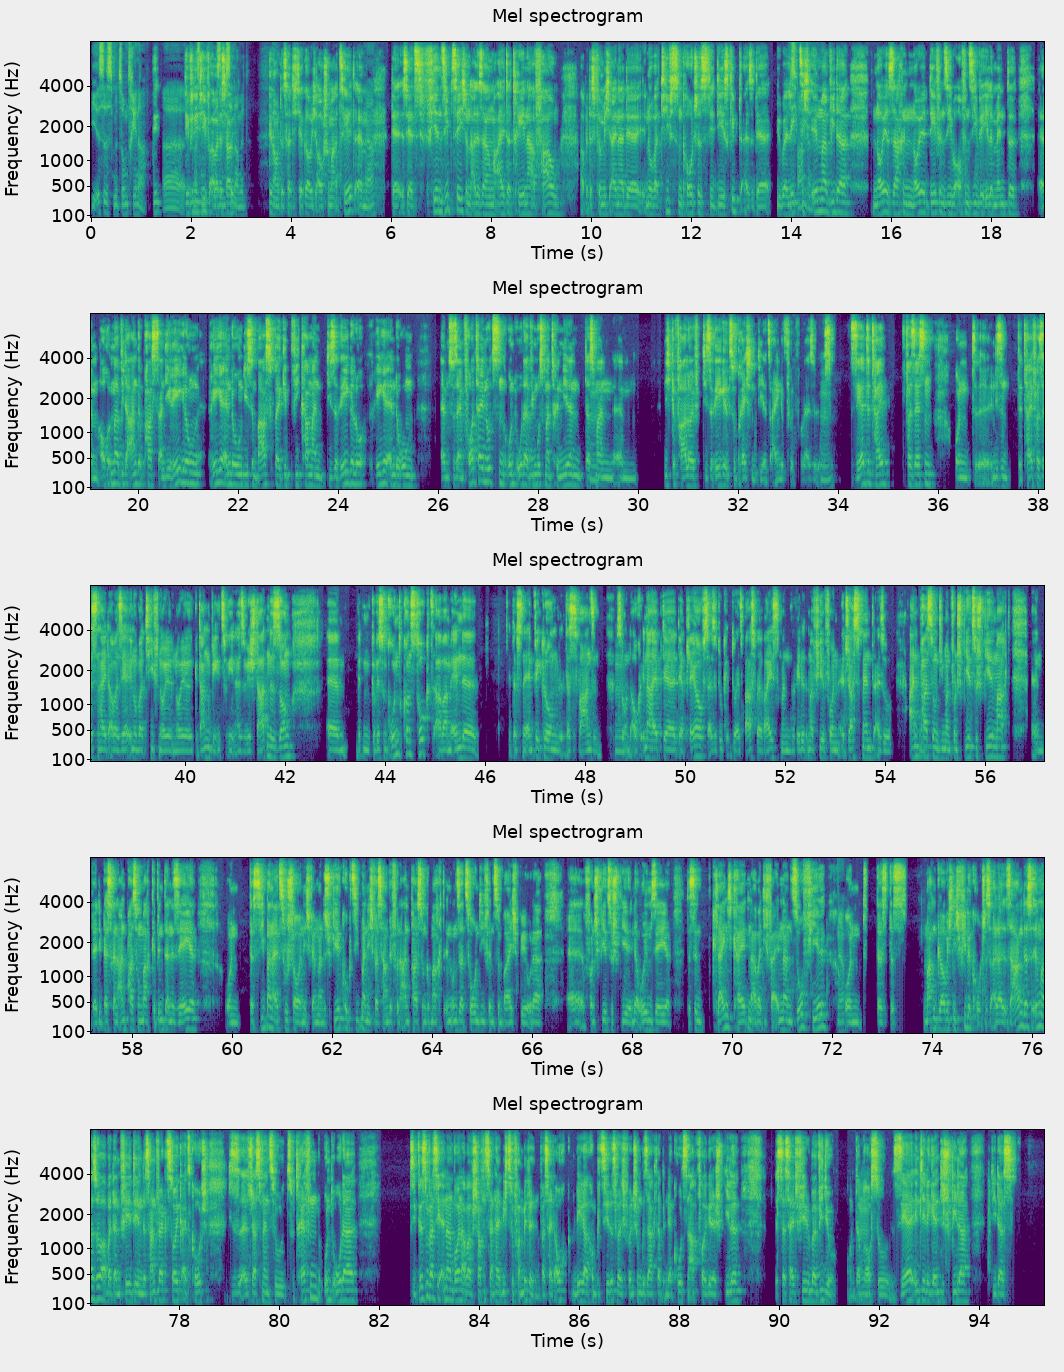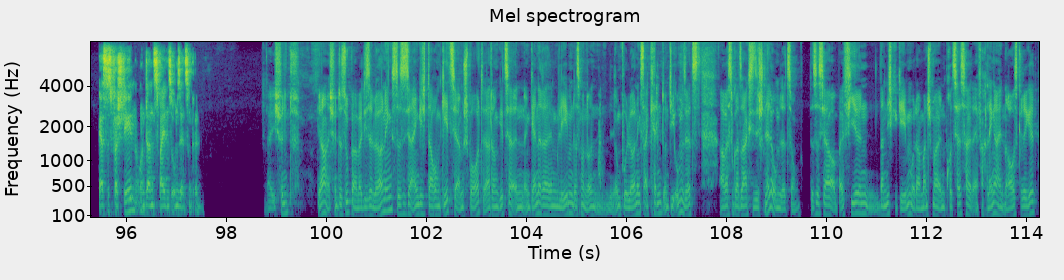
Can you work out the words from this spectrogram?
Wie ist es mit so einem Trainer? Äh, definitiv, was, was aber das habe damit? Genau, das hatte ich dir, glaube ich, auch schon mal erzählt. Ähm, ja. Der ist jetzt 74 und alle sagen mal alter Trainer, Erfahrung. Aber das ist für mich einer der innovativsten Coaches, die, die es gibt. Also der überlegt sich immer wieder neue Sachen, neue defensive, offensive Elemente, ähm, auch immer wieder angepasst an die Regelungen, Regeländerungen, die es im Basketball gibt. Wie kann man diese Regel, Regeländerungen ähm, zu seinem Vorteil nutzen und oder wie muss man trainieren, dass mhm. man ähm, nicht Gefahr läuft, diese Regel zu brechen, die jetzt eingeführt wurde. Also mhm. ist sehr detailversessen und äh, in diesen Detailversessenheit aber sehr innovativ neue, neue Gedankenwege zu gehen. Also wir starten eine Saison ähm, mit einem gewissen Grundkonstrukt, aber am Ende das ist eine Entwicklung, das ist Wahnsinn. Mhm. So, und auch innerhalb der, der Playoffs, also du, du als Basketball weißt, man redet immer viel von Adjustment, also Anpassung, die man von Spiel zu Spiel macht. Ähm, wer die besseren Anpassungen macht, gewinnt dann eine Serie. Und das sieht man als Zuschauer nicht. Wenn man das Spiel guckt, sieht man nicht, was haben wir für eine Anpassung gemacht in unserer Zone-Defense zum Beispiel oder äh, von Spiel zu Spiel in der Ulm-Serie. Das sind Kleinigkeiten, aber die verändern so viel ja. und das, das machen, glaube ich, nicht viele Coaches. Alle sagen das immer so, aber dann fehlt denen das Handwerkzeug als Coach, dieses Adjustment zu, zu treffen und oder sie wissen, was sie ändern wollen, aber schaffen es dann halt nicht zu vermitteln, was halt auch mega kompliziert ist, was ich vorhin schon gesagt habe, in der kurzen Abfolge der Spiele ist das halt viel über Video. Und da mhm. brauchst du sehr intelligente Spieler, die das erstens verstehen und dann zweitens umsetzen können. Ich finde, ja, ich finde das super, weil diese Learnings, das ist ja eigentlich, darum geht's ja im Sport, ja, darum geht's ja in, in generell im Leben, dass man irgendwo Learnings erkennt und die umsetzt. Aber was du gerade sagst, diese schnelle Umsetzung, das ist ja bei vielen dann nicht gegeben oder manchmal im Prozess halt einfach länger hinten raus geregelt.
